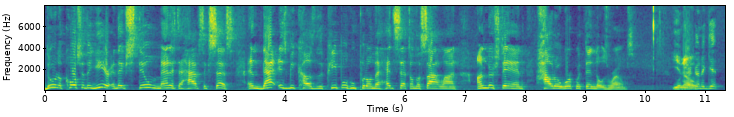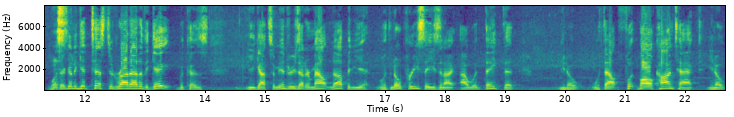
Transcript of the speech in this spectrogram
during the course of the year, and they've still managed to have success. And that is because the people who put on the headsets on the sideline understand how to work within those realms. You know, they're going to get they're going to get tested right out of the gate because you got some injuries that are mounting up, and yet with no preseason, I, I would think that you know without football contact, you know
